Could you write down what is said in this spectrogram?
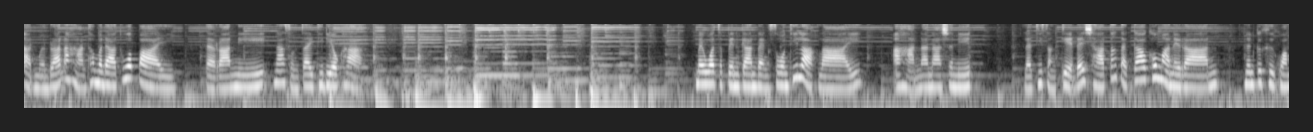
อาจเหมือนร้านอาหารธรรมดาทั่วไป แต่ร้านนี้น่าสนใจทีเดียวค่ะ ไม่ว่าจะเป็นการแบ่งโซนที่หลากหลาย อาหารนานาชนิด และที่สังเกตได้ชัดตั้งแต่ก้าวเข้ามาในร้าน นั่นก็คือความ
